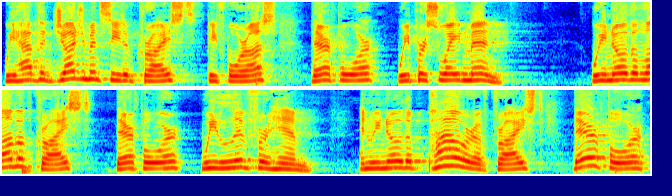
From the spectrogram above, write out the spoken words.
We have the judgment seat of Christ before us, therefore, we persuade men. We know the love of Christ, therefore, we live for him. And we know the power of Christ, therefore,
